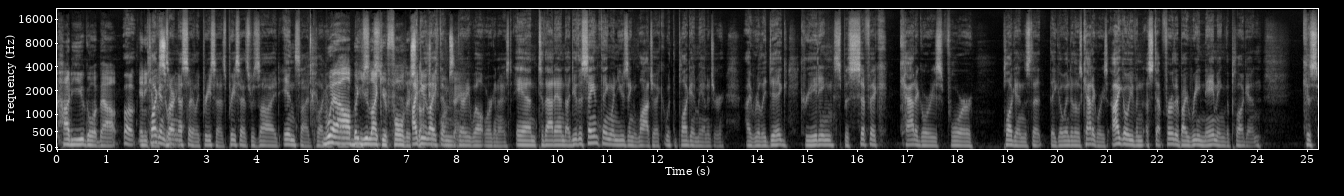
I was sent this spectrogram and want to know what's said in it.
how do you go about well, any plugins kind of aren't necessarily presets. Presets reside inside plugins. Well, uh, but you like your folders. I do like is what I'm them very well organized. And to that end, I do the same thing when using Logic with the plugin manager. I really dig creating specific categories for plugins that they go into those categories. I go even a step further by renaming the plugin because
